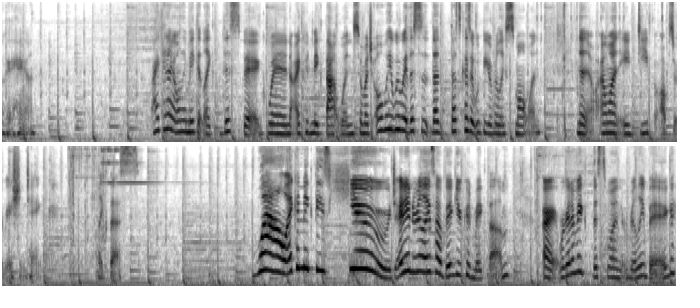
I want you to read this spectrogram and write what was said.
Okay, hang on. Why can I only make it like this big when I could make that one so much? Oh, wait, wait, wait. This is that. That's because it would be a really small one. No, no, I want a deep observation tank. Like this. Wow, I can make these huge! I didn't realize how big you could make them. Alright, we're gonna make this one really big.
